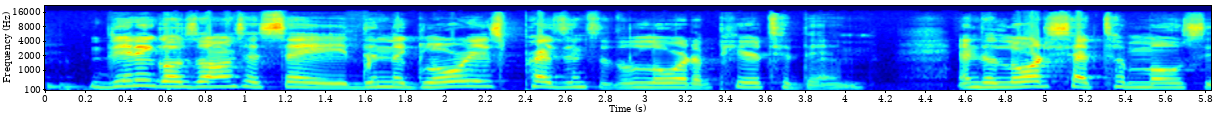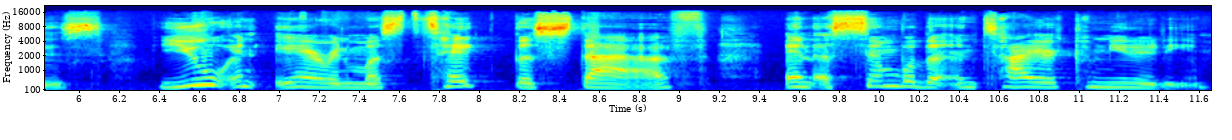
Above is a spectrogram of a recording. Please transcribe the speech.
Then it goes on to say, Then the glorious presence of the Lord appeared to them. And the Lord said to Moses, You and Aaron must take the staff and assemble the entire community.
